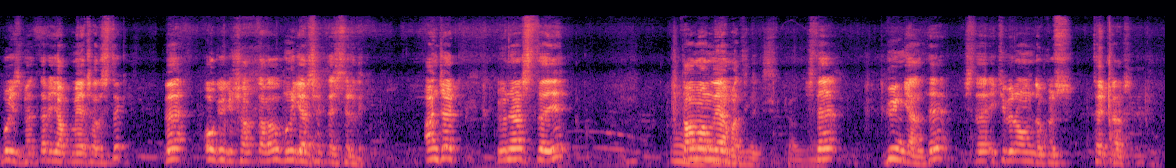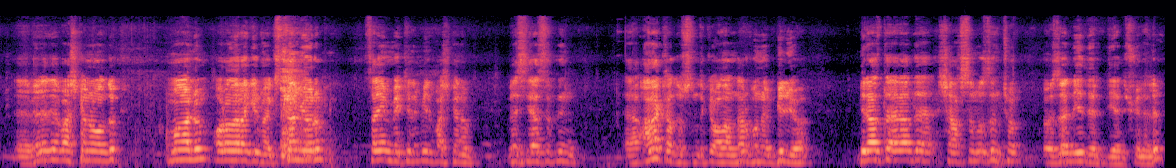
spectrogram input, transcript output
bu hizmetleri yapmaya çalıştık ve o günkü şartlarda da bunu gerçekleştirdik. Ancak üniversiteyi tamamlayamadık. İşte gün geldi. İşte 2019 tekrar e, belediye başkanı olduk. Malum oralara girmek istemiyorum. Sayın Vekilim, İl Başkanım ve siyasetin e, ana kadrosundaki olanlar bunu biliyor. Biraz da herhalde şahsımızın çok özelliğidir diye düşünelim.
